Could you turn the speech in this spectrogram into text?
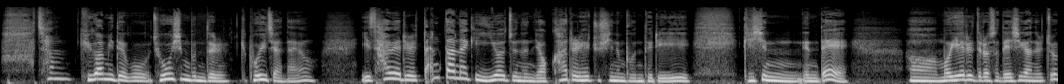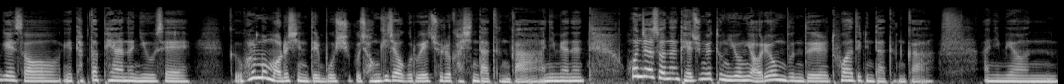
아, 참 귀감이 되고 좋으신 분들 보이잖아요. 이 사회를 단단하게 이어주는 역할을 해주시는 분들이 계시는데 어, 뭐 예를 들어서 4시간을 쪼개서 답답해하는 이웃에 그 홀몸 어르신들 모시고 정기적으로 외출을 가신다든가 아니면은 혼자서는 대중교통 이용이 어려운 분들 도와드린다든가 아니면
